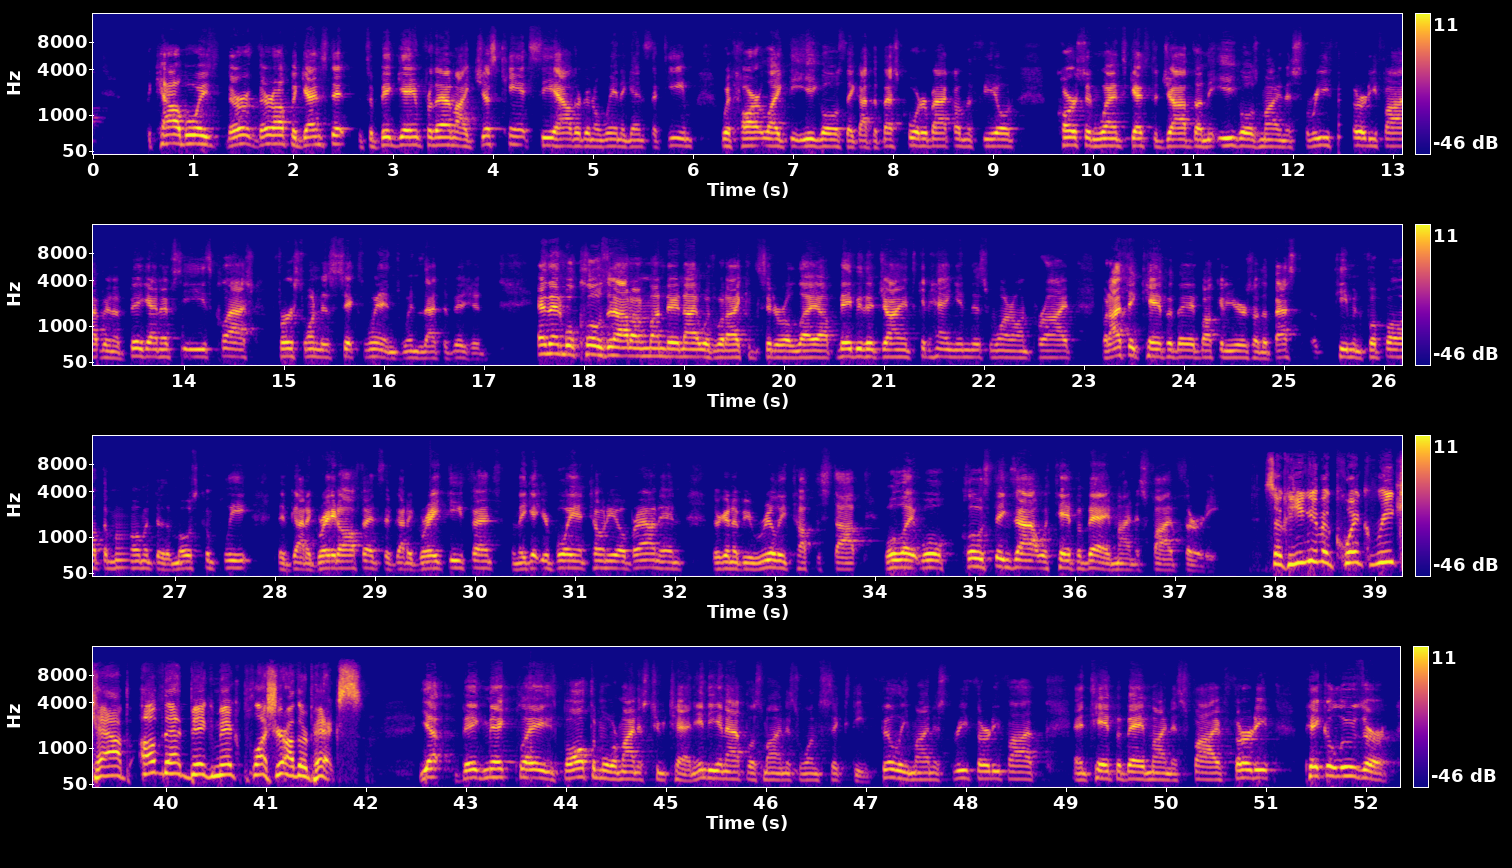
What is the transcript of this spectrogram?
the Cowboys, they're they're up against it. It's a big game for them. I just can't see how they're going to win against a team with heart like the Eagles. They got the best quarterback on the field. Carson Wentz gets the job done. The Eagles minus 335 in a big NFC East clash. First one to six wins, wins that division. And then we'll close it out on Monday night with what I consider a layup. Maybe the Giants can hang in this one on pride, but I think Tampa Bay Buccaneers are the best team in football at the moment. They're the most complete. They've got a great offense. They've got a great defense. When they get your boy Antonio Brown in, they're going to be really tough to stop. We'll we'll close things out with Tampa Bay minus 530. So, can you give a quick recap of that Big Mick plus your other picks? Yep, Big Mick plays Baltimore minus 210, Indianapolis minus 160, Philly minus 335, and Tampa Bay minus 530. Pick a loser.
